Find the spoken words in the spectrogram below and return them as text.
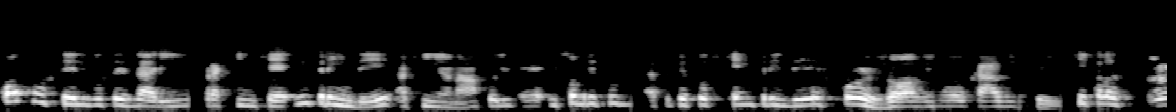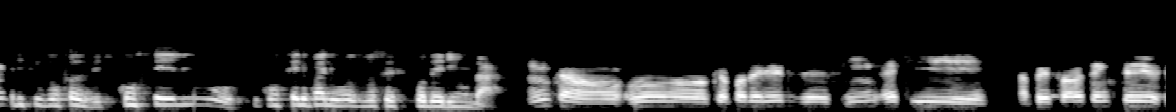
qual conselho vocês dariam para quem quer empreender aqui em Anápolis é, e, sobretudo, essa pessoa que quer empreender for jovem, como é o caso de vocês. O que, que elas precisam fazer? Que conselho, que conselho valioso vocês poderiam dar? Então, o que eu poderia dizer, assim, é que a pessoa tem que ter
